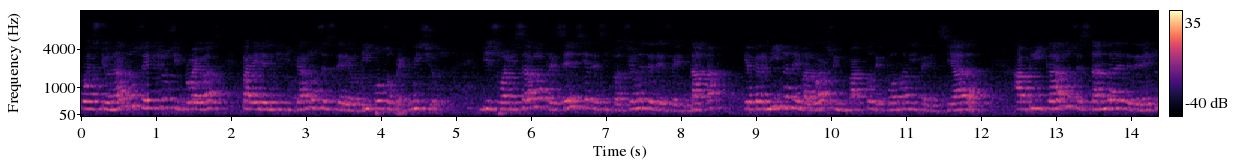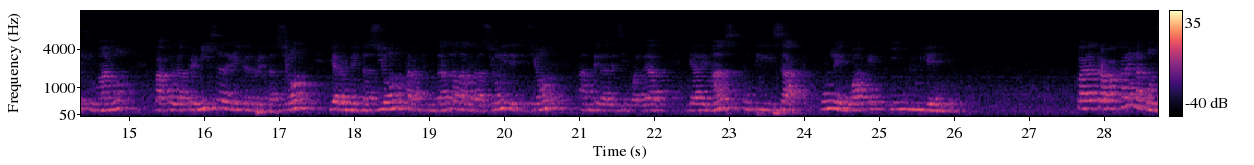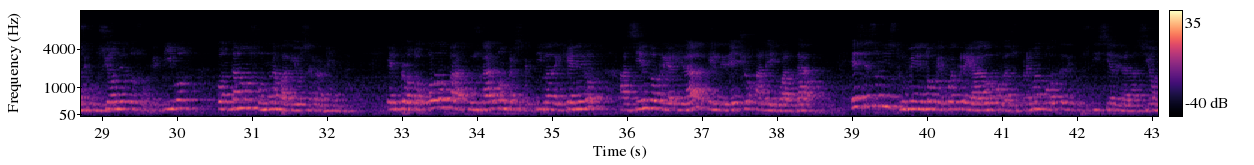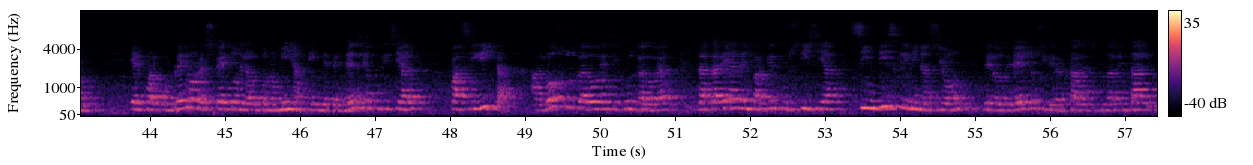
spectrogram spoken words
cuestionar los hechos y pruebas para identificar los estereotipos o prejuicios, visualizar la presencia de situaciones de desventaja que permitan evaluar su impacto de forma diferenciada, aplicar los estándares de derechos humanos bajo la premisa de la interpretación y argumentación para fundar la valoración y decisión ante la desigualdad y además utilizar un lenguaje incluyente. Para trabajar en la consecución de estos contamos con una valiosa herramienta, el protocolo para juzgar con perspectiva de género, haciendo realidad el derecho a la igualdad. Este es un instrumento que fue creado por la Suprema Corte de Justicia de la Nación, el cual con pleno respeto de la autonomía e independencia judicial facilita a los juzgadores y juzgadoras la tarea de impartir justicia sin discriminación de los derechos y libertades fundamentales,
